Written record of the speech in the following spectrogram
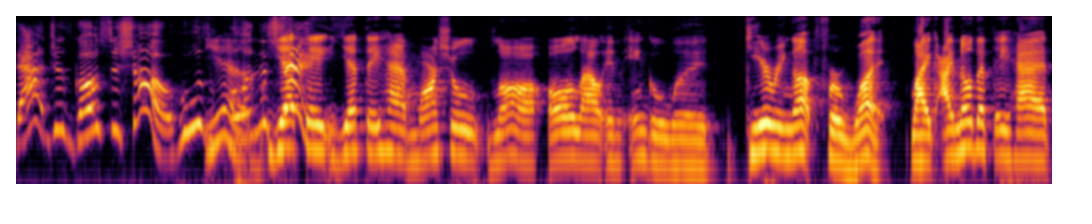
that just goes to show who's yeah. pulling the strings. Yet they yet they had martial law all out in Inglewood gearing up for what? Like I know that they had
